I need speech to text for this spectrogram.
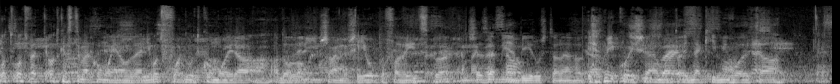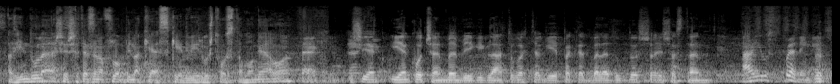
Ott, ott, ott, ott kezdtem el komolyan venni, ott fordult komolyra a, a dolog, sajnos egy jópofa viccből. És ez milyen vírus található? És Mikko is elmondta, hogy neki mi volt a, az indulás, és hát ezen a floppy Cascade vírust hozta magával. És ilyen, ilyenkor csendben végig látogatja a gépeket, beledugdossa, és aztán... Are you spreading it?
